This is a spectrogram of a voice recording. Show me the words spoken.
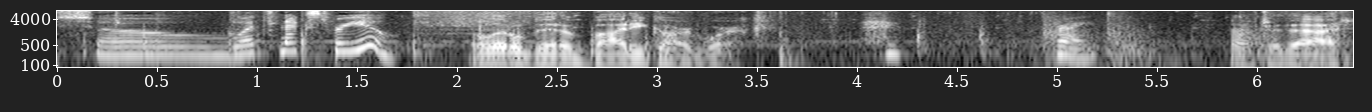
So, what's next for you? A little bit of bodyguard work. Right. After that,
